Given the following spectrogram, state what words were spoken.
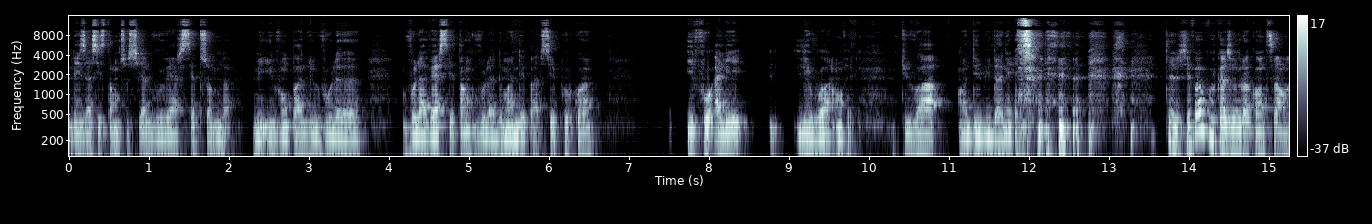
les assistantes sociales vous versent cette somme-là mais ils vont pas vous, la verser tant que vous la demandez pas. C'est pourquoi il faut aller les voir en fait. Tu vas en début d'année. je sais pas pourquoi je vous raconte ça en.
